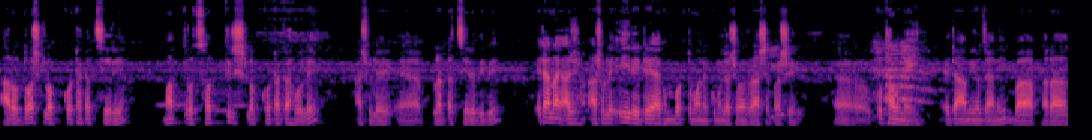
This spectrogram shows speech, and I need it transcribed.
আরও দশ লক্ষ টাকা ছেড়ে মাত্র ছত্রিশ লক্ষ টাকা হলে আসলে আহ, প্লটটা ছেড়ে দিবে। এটা না আস- আসলে এই রেটে এখন বর্তমানে কুমিল্লা শহরের আশেপাশে কোথাও নেই। এটা আমিও জানি বা আপনারা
